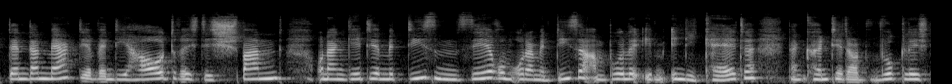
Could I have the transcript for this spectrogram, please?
denn dann merkt ihr, wenn die Haut richtig spannt und dann geht ihr mit diesem Serum oder mit dieser Ampulle eben in die Kälte, dann könnt ihr dort wirklich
